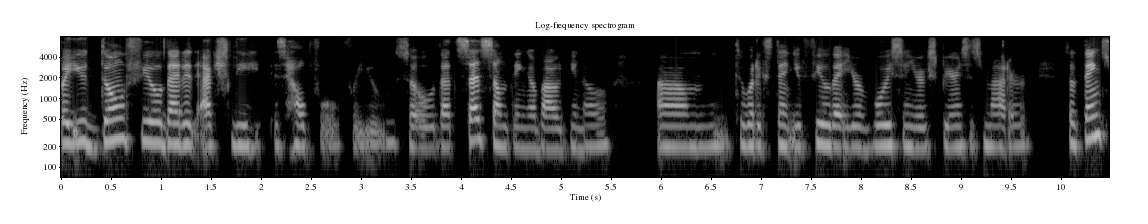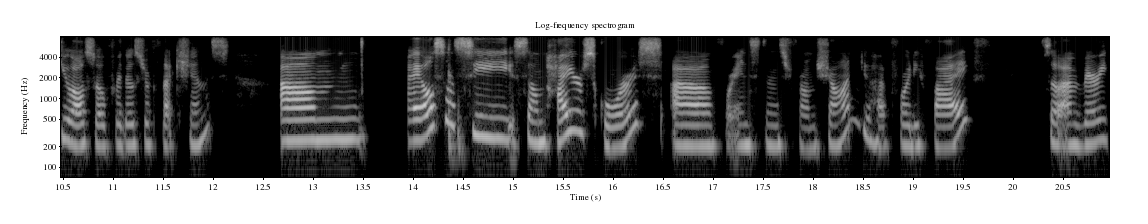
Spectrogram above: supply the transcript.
but you don't feel that it actually is helpful for you. So that says something about, you know, um, to what extent you feel that your voice and your experiences matter. So thank you also for those reflections. Um, I also see some higher scores. Uh, for instance, from Sean, you have 45. So I'm very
